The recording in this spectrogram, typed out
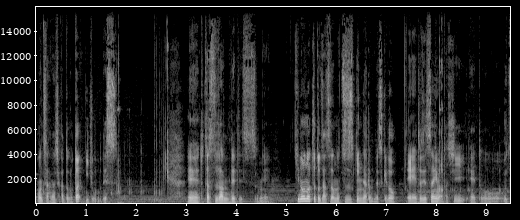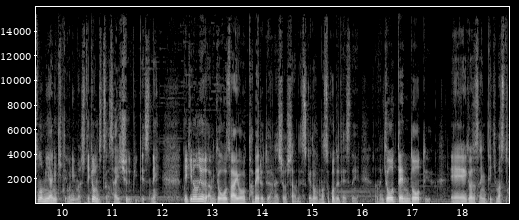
本日話したかったことは以上です。えっ、と、雑談でですね、昨日のちょっと雑談の続きになるんですけど、えっ、と、実際に私、えっ、と、宇都宮に来ておりまして、今日が最終日ですね。で、昨日の夜、あの、餃子を食べるという話をしたんですけど、まあ、そこでですね、あの、行天堂という、えー餃子さんに行ってきますと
